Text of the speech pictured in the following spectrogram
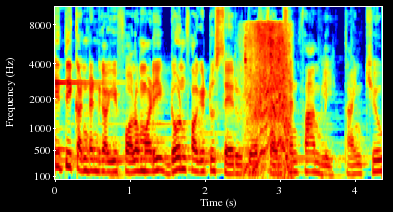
ರೀತಿ ಕಂಟೆಂಟ್ಗಾಗಿ ಫಾಲೋ ಮಾಡಿ. Don't forget to share with your friends and family thank you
